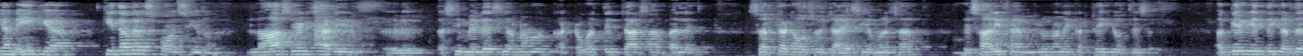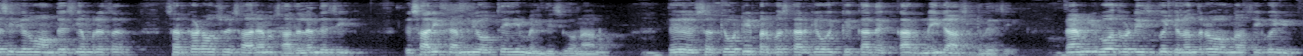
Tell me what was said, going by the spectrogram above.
ਜਾਂ ਨਹੀਂ ਕਿਹਾ? ਕਿਦਾਂ ਦਾ ਰਿਸਪੌਂਸ ਸੀ ਉਹਨਾਂ ਦਾ? ਲਾਸਟ ਜਿਹੜੀ ਸਾਡੀ ਅਸੀਂ ਮਿਲੇ ਸੀ ਉਹਨਾਂ ਨੂੰ ਘੱਟੋ ਘੱਟ 3-4 ਸਾਲ ਪਹਿਲੇ ਸਰਕਟ ਹਾਊਸ ਵਿੱਚ ਆਏ ਸੀ ਅੰਮ੍ਰਿਤਸਰ। ਤੇ ਸਾਰੀ ਫੈਮਿਲੀ ਉਹਨਾਂ ਨੇ ਇਕੱਠੇ ਹੀ ਉੱਥੇ ਸ- ਅੱਗੇ ਵੀ ਇੱਦਾਂ ਹੀ ਕਰਦੇ ਸੀ, ਜਦੋਂ ਆਉਂਦੇ ਸੀ ਅੰਮ੍ਰਿਤਸਰ, ਸਰਕਟ ਹਾਊਸ ਵਿੱਚ ਸਾਰਿਆਂ ਨੂੰ ਸੱਦ ਲੈਂਦੇ ਸੀ ਤੇ ਸਾਰੀ ਫੈਮਿਲੀ ਉੱਥੇ ਹੀ ਮਿਲਦੀ ਸੀ ਉਹਨਾਂ ਨੂੰ। ਤੇ ਸਿਕਿਉਰਿਟੀ ਪਰਪਸ ਕਰਕੇ ਉਹ ਇੱਕ ਇੱਕ ਦੇ ਘਰ ਨਹੀਂ ਜਾ ਸਕਦੇ ਸੀ। ਫੈਮਿਲੀ ਬਹੁਤ ਵੱਡੀ ਸੀ, ਕੋਈ ਜਲੰਧਰੋਂ ਆਉਂਦਾ ਸੀ, ਕੋਈ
